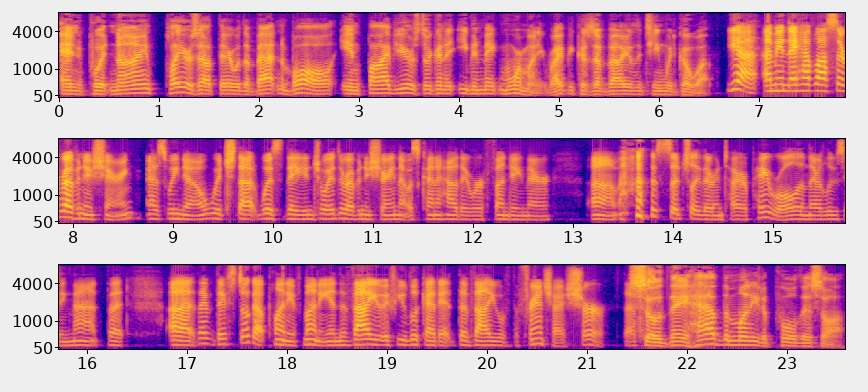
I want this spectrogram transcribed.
and put nine players out there with a bat and a ball, in five years, they're going to even make more money, right? Because the value of the team would go up. Yeah. I mean, they have lost their revenue sharing, as we know, which that was, they enjoyed the revenue sharing. That was kind of how they were funding their, um, essentially their entire payroll, and they're losing that. But uh, they've, they've still got plenty of money. And the value, if you look at it, the value of the franchise, sure. So they have the money to pull this off.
